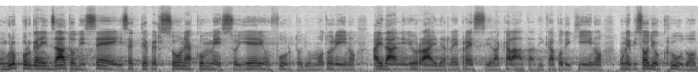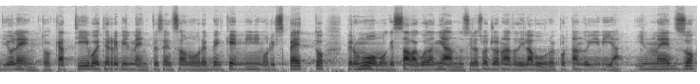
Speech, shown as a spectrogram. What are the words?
Un gruppo organizzato di 6-7 persone ha commesso ieri un furto di un motorino ai danni di un rider nei pressi della calata di Capodichino, un episodio crudo, violento, cattivo e terribilmente senza onore, benché minimo rispetto per un uomo che stava guadagnandosi la sua giornata di lavoro e portandogli via il mezzo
